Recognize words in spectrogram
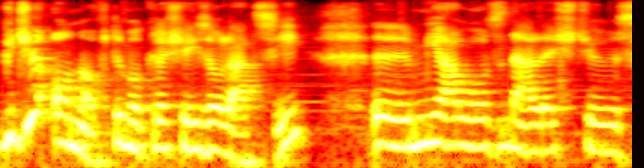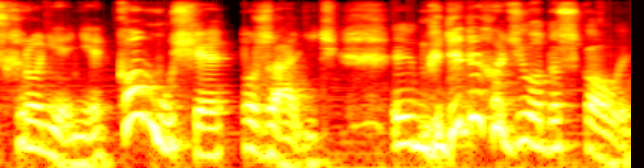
gdzie ono w tym okresie izolacji y, miało znaleźć schronienie? Komu się pożalić? Gdyby chodziło do szkoły,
